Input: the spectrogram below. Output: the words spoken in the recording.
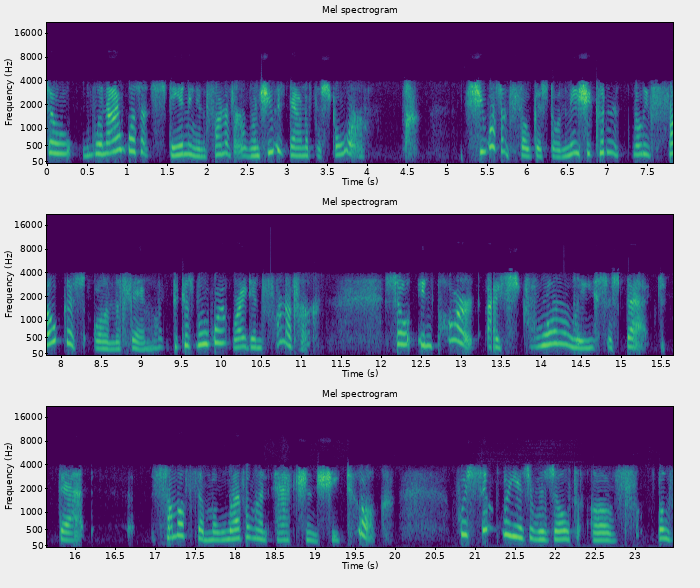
so when I wasn't standing in front of her, when she was down at the store, she wasn't focused on me. She couldn't really focus on the family because we weren't right in front of her. So, in part, I strongly suspect that some of the malevolent actions she took were simply as a result of both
